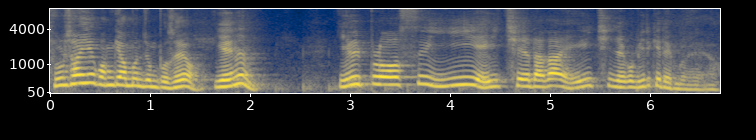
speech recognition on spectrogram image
둘 사이의 관계 한번 좀 보세요. 얘는 1 플러스 2h에다가 h제곱 이렇게 된 거예요.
